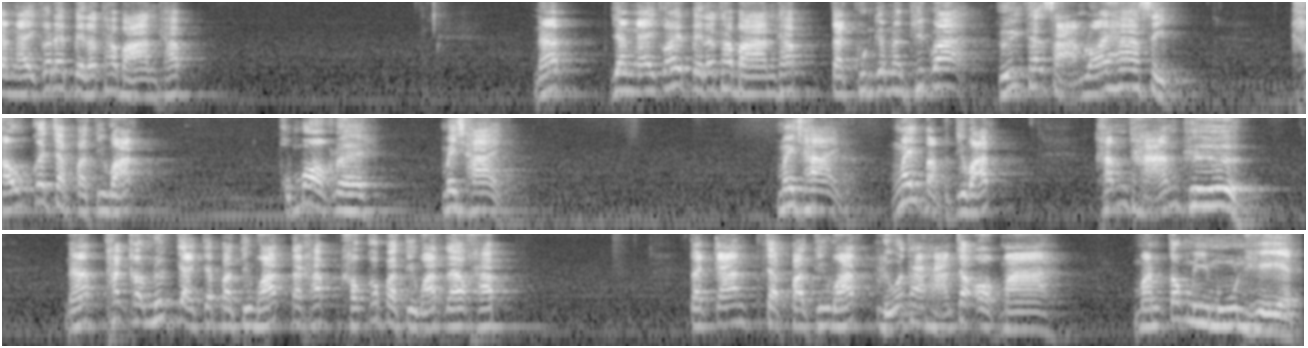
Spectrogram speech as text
ยังไงก็ได้เป็นรัฐบาลครับนะยังไงก็ให้เป็นรัฐบาลครับ แต่คุณกำลังคิดว่าเฮ้ยถ้า 350 เขาก็จะปฏิวัติ ผมบอกเลย ไม่ใช่ ไม่ใช่ ไม่ปฏิวัติคำถามคือนะถ้าเขานึกอยากจะปฏิวัตินะครับเขาก็ปฏิวัติแล้วครับ แต่การจะปฏิวัติหรือว่าทหารจะออกมา มันต้องมีมูลเหตุ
